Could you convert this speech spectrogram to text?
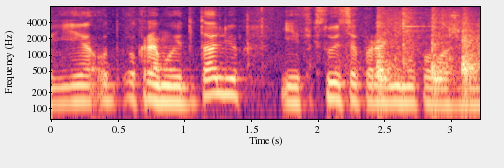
є окремою деталлю і фіксується в передньому положенні.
